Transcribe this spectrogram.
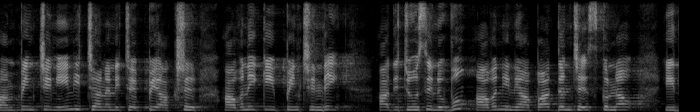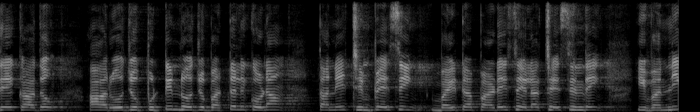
పంపించి నేనిచ్చానని చెప్పి అక్ష అవనికి ఇప్పించింది. అది చూసి నువ్వు అవనిని అపార్థం చేసుకున్నావు. ఇదే కాదు ఆ రోజు పుట్టినరోజు బట్టలు కూడా తనే చింపేసి బయట పాడేసేలా చేసింది. ఇవన్నీ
